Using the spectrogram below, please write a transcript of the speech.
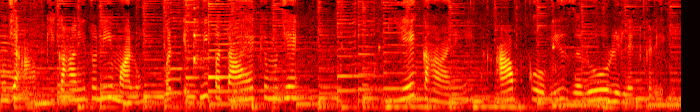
मुझे आपकी कहानी तो नहीं मालूम, पर इतनी पता है कि मुझे ये कहानी आपको भी ज़रूर रिलेट करेगी।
